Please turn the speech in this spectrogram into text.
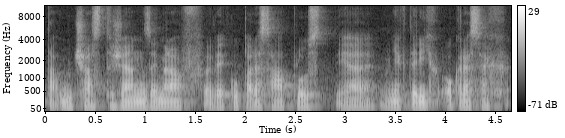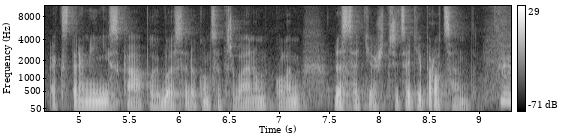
ta účast žen, zejména v věku 50 plus, je v některých okresech extrémně nízká, pohybuje se dokonce třeba jenom kolem 10 až 30 hmm.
